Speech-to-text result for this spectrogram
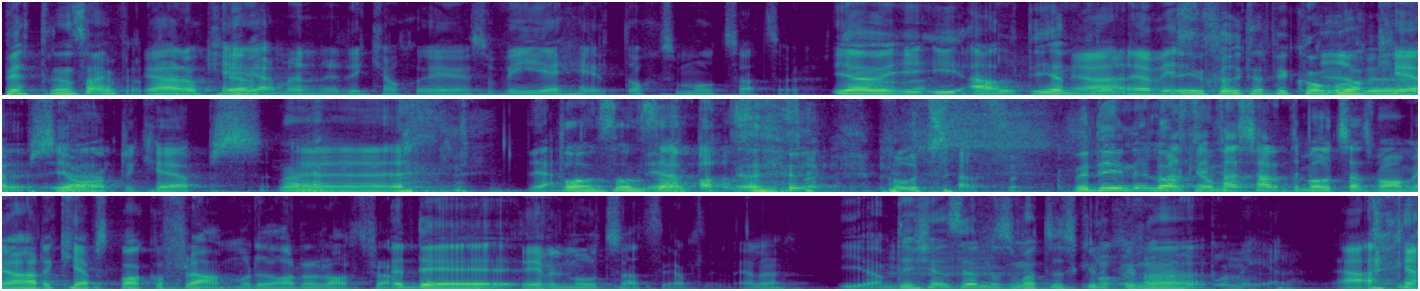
Bättre än Seinfeld? Ja okej, Ja. ja. men det kanske är så. Vi är helt också motsatser. Ja, i, i allt egentligen. Ja, ja, visst. det är ju sjukt att vi kommer... Du har keps, jag har ja. inte keps. Nej. Eh, ja. Bara en sån Ja, sak. bara en sån sak. Motsatser. Men din Fast, lagkamrat... fast hade inte motsats var om jag hade keps bak och fram och du har den rakt fram. Det, Det är väl motsats egentligen, eller? ja, det känns ändå som att du skulle kunna... upp och ner. Ja,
